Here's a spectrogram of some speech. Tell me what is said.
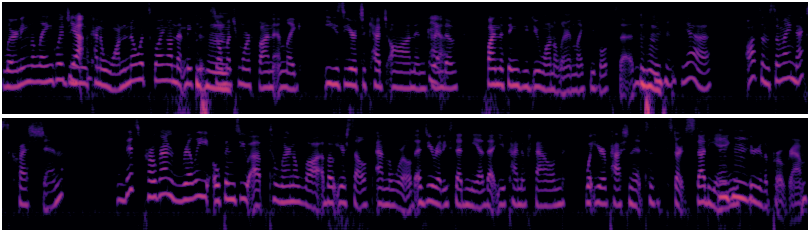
learning the language and Yeah. you kind of want to know what's going on that makes it so Mhm. much more fun and like easier to catch on and kind Yeah. of find the things you do want to learn like you both said. hmm hmm Yeah. Awesome. So my next question this program really opens you up to learn a lot about yourself and the world. As you already said, Mia, that you kind of found what you're passionate to start studying Mhm. through the program.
